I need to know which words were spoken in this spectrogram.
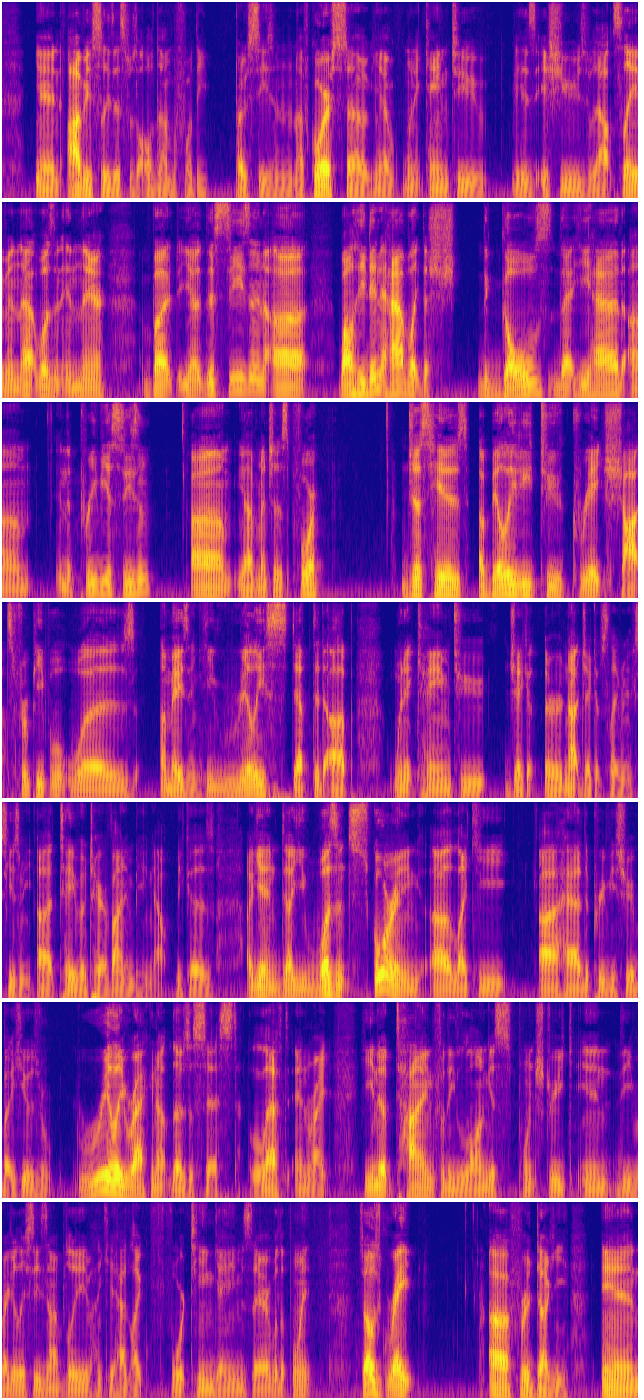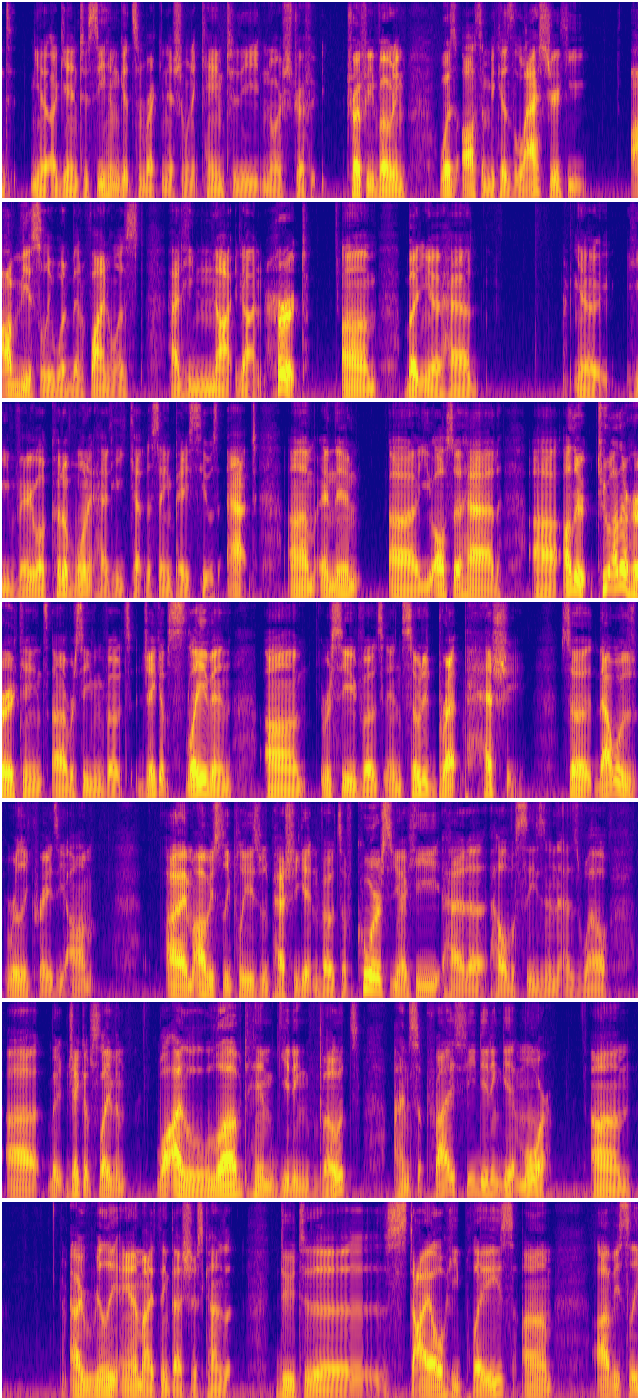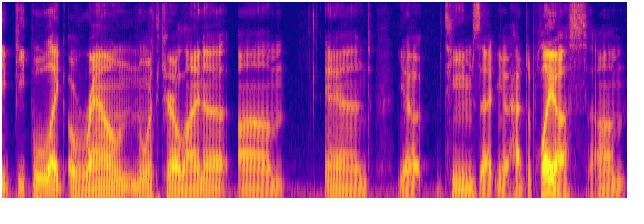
and obviously this was all done before the postseason, of course. So you know when it came to his issues without Slavin, that wasn't in there. But you know this season, uh, while he didn't have like the sh- the goals that he had um, in the previous season, um, yeah, I've mentioned this before just his ability to create shots for people was amazing. He really stepped it up when it came to Jacob or not Jaccob Slavin, excuse me, uh, Teuvo Teravainen being out because again, Dougie wasn't scoring uh, like he uh, had the previous year, but he was really racking up those assists left and right. He ended up tying for the longest point streak in the regular season, I believe. I think he had like 14 games there with a point. So that was great uh, for Dougie. And, you know, again, to see him get some recognition when it came to the Norris Trophy, trophy voting was awesome because last year he obviously would have been a finalist had he not gotten hurt. Um, but, you know, had, you know, he very well could have won it had he kept the same pace he was at. Um, and then uh, you also had uh, other two other Hurricanes uh, receiving votes. Jaccob Slavin um, received votes, and so did Brett Pesce. So that was really crazy. Um, I'm obviously pleased with Pesce getting votes. Of course, you know he had a hell of a season as well. Uh, but Jaccob Slavin, while I loved him getting votes, I'm surprised he didn't get more. Um, I really am. I think that's just kind of due to the style he plays. Um, obviously, people like around North Carolina um, and you know teams that you know had to play us. Um,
